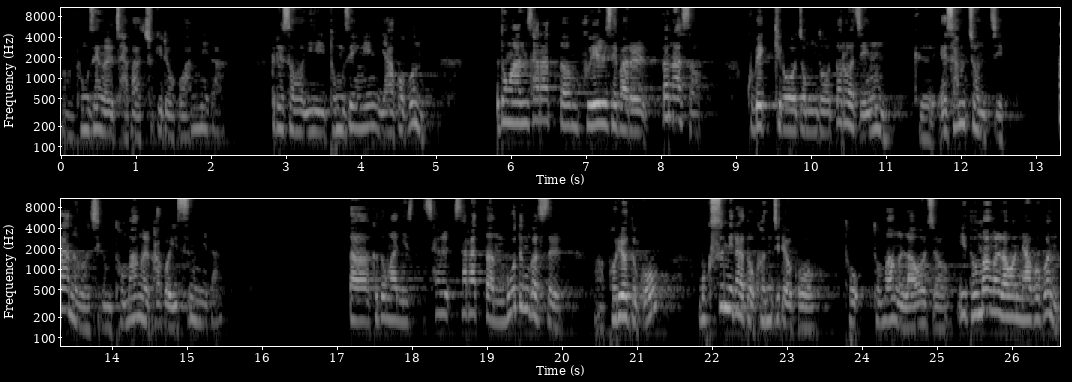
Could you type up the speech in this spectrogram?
어, 동생을 잡아 죽이려고 합니다. 그래서 이 동생인 야곱은 그동안 살았던 부엘세바를 떠나서 900km 정도 떨어진 그 애삼촌 집 하란으로 지금 도망을 가고 있습니다. 그동안 살았던 모든 것을 어, 버려두고 목숨이라도 건지려고 도, 도망을 나오죠. 이 도망을 나온 야곱은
